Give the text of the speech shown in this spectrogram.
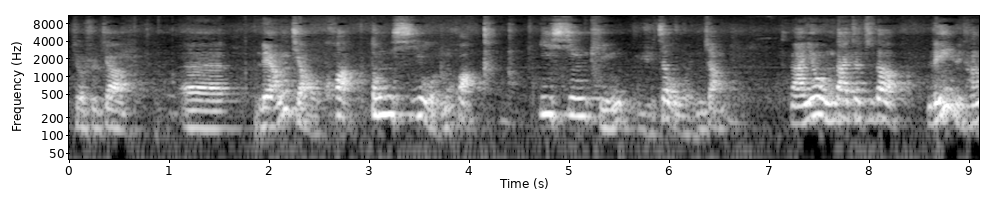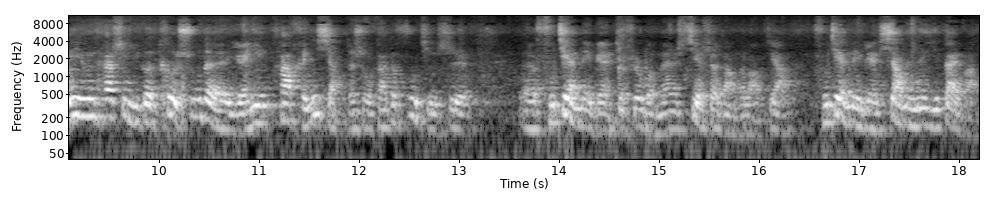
就是叫呃两脚跨东西文化，一心凭宇宙文章啊。因为我们大家知道林语堂，因为他是一个特殊的原因，他很小的时候，他的父亲是呃福建那边，就是我们谢社长的老家，福建那边厦门那一带吧。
